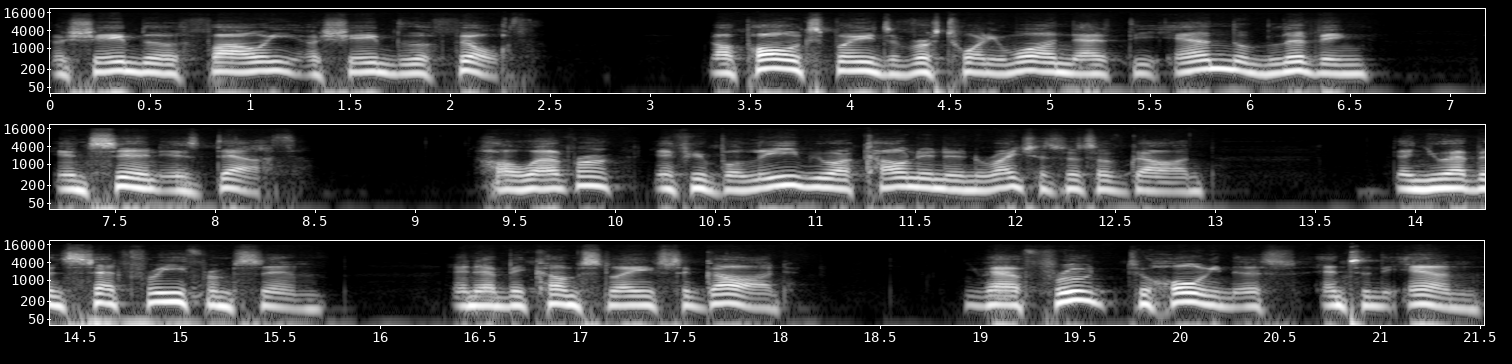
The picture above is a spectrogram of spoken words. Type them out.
ashamed of the folly, ashamed of the filth. Now, Paul explains in verse 21 that the end of living in sin is death. However, if you believe you are counted in the righteousness of God, then you have been set free from sin and have become slaves to God. You have fruit to holiness and to the end,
